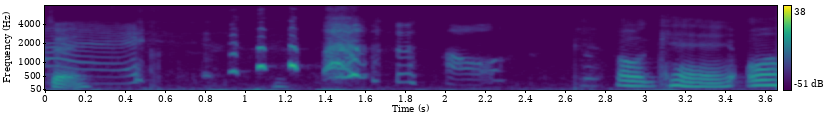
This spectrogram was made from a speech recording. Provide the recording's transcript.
对，好，OK，哇，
